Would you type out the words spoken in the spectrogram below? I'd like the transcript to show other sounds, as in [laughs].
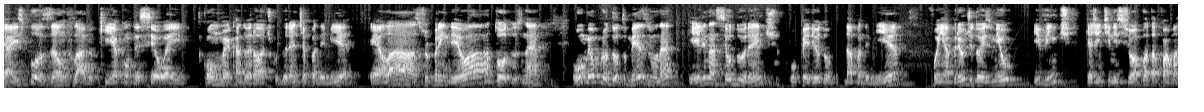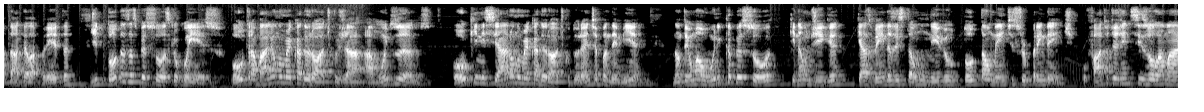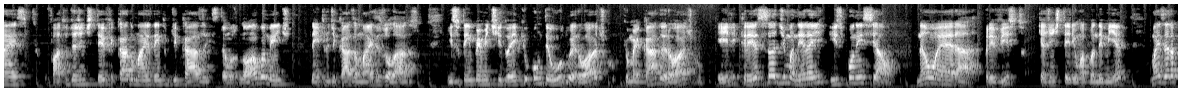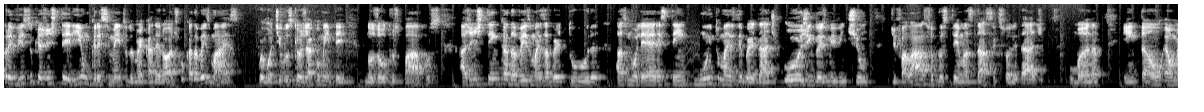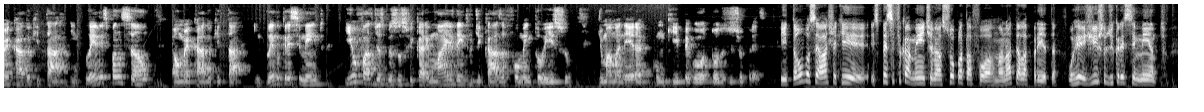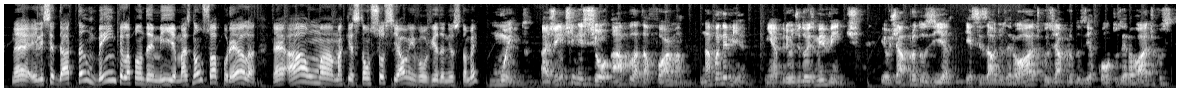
A explosão, Flávio, que aconteceu aí com o mercado erótico durante a pandemia, ela surpreendeu a, a todos, né? O meu produto mesmo, né? Ele nasceu durante o período da pandemia. Foi em abril de 2020 que a gente iniciou a plataforma da Tela Preta. De todas as pessoas que eu conheço, ou trabalham no mercado erótico já há muitos anos, ou que iniciaram no mercado erótico durante a pandemia, não tem uma única pessoa que não diga que as vendas estão num nível totalmente surpreendente. O fato de a gente se isolar mais, o fato de a gente ter ficado mais dentro de casa, estamos novamente dentro de casa mais isolados. Isso tem permitido aí que o conteúdo erótico, que o mercado erótico, ele cresça de maneira exponencial. Não era previsto que a gente teria uma pandemia, mas era previsto que a gente teria um crescimento do mercado erótico cada vez mais por motivos que eu já comentei nos outros papos, a gente tem cada vez mais abertura, as mulheres têm muito mais liberdade hoje em 2021 de falar sobre os temas da sexualidade humana. Então, é um mercado que está em plena expansão, é um mercado que está em pleno crescimento e o fato de as pessoas ficarem mais dentro de casa fomentou isso de uma maneira com que pegou todos de surpresa. Então você acha que, especificamente na sua plataforma, na tela preta, o registro de crescimento, né, ele se dá também pela pandemia, mas não só por ela, né, há uma, uma questão social envolvida nisso também? Muito. A gente iniciou a plataforma na pandemia, em abril de 2020. Eu já produzia esses áudios eróticos, já produzia contos eróticos.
